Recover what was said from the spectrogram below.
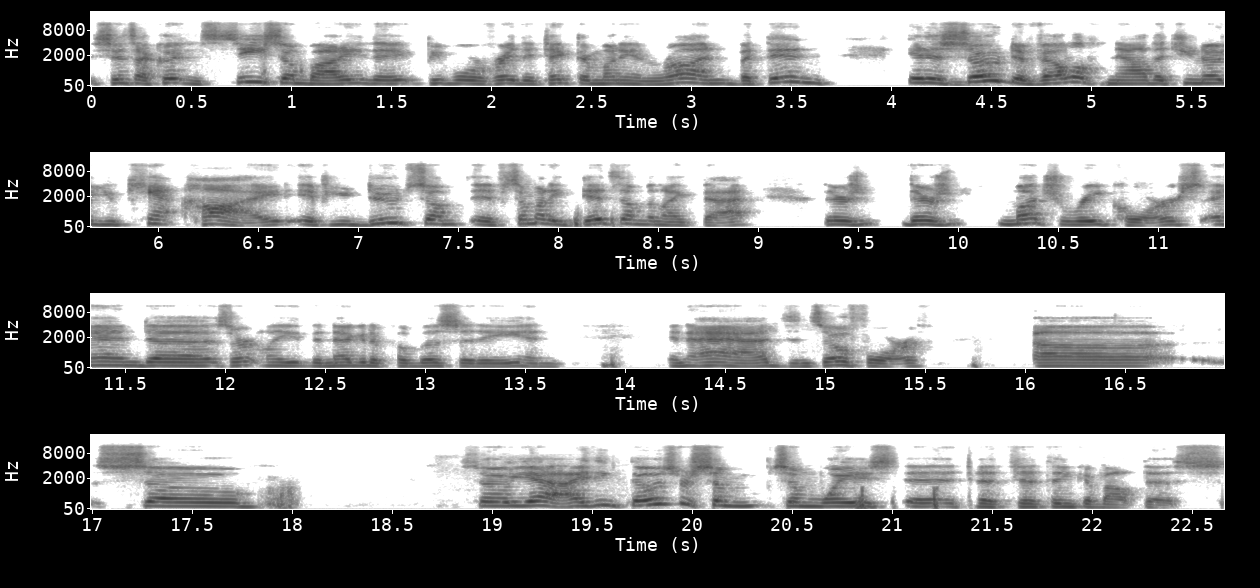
since i couldn't see somebody they people were afraid they'd take their money and run. But then it is so developed now that you know you can't hide. If you do some if somebody did something like that there's there's much recourse and uh, certainly the negative publicity and and ads and so forth. Uh, so so yeah i think those are some some ways uh, to, to think about this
